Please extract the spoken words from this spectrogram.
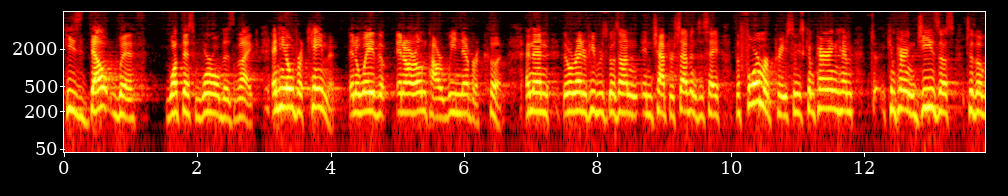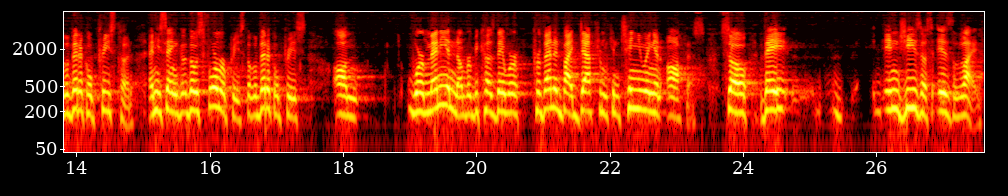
He's dealt with what this world is like. And he overcame it in a way that in our own power we never could. And then the writer of Hebrews goes on in chapter 7 to say the former priest, so he's comparing him, to, comparing Jesus to the Levitical priesthood. And he's saying those former priests, the Levitical priests, um, were many in number because they were prevented by death from continuing in office. So they, in Jesus is life.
